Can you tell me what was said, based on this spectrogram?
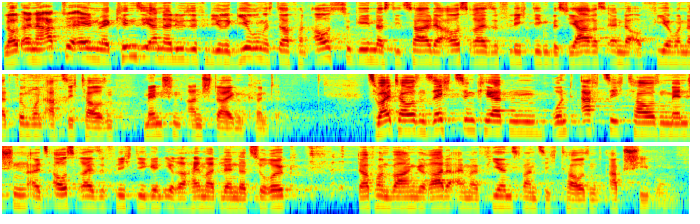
Laut einer aktuellen McKinsey-Analyse für die Regierung ist davon auszugehen, dass die Zahl der Ausreisepflichtigen bis Jahresende auf 485.000 Menschen ansteigen könnte. 2016 kehrten rund 80.000 Menschen als Ausreisepflichtige in ihre Heimatländer zurück. Davon waren gerade einmal 24.000 Abschiebungen.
